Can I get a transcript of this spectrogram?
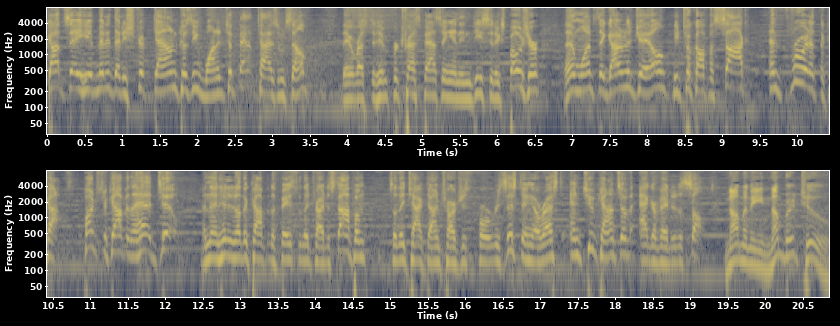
Cops say he admitted that he stripped down because he wanted to baptize himself. They arrested him for trespassing and indecent exposure. Then once they got him to jail, he took off a sock and threw it at the cops. Punched a cop in the head too, and then hit another cop in the face when they tried to stop him. So they tacked on charges for resisting arrest and two counts of aggravated assault. Nominee number two.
